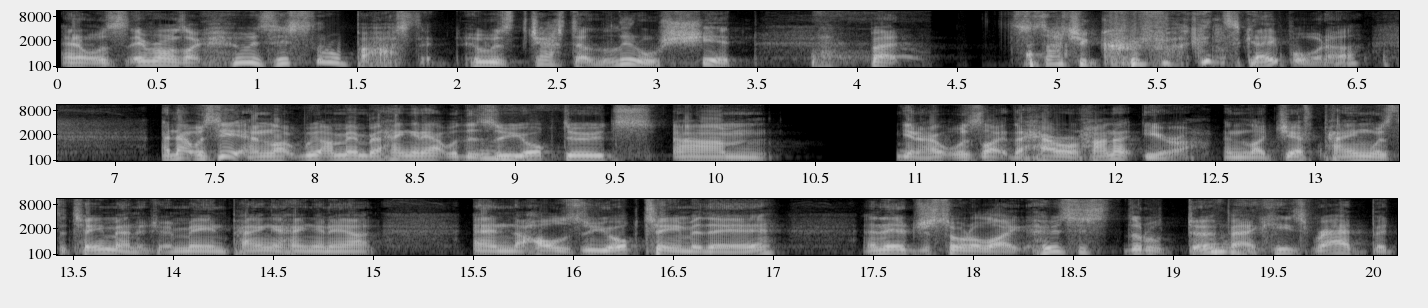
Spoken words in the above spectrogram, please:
and it was everyone was like, "Who is this little bastard?" Who was just a little shit, but such a good fucking skateboarder. And that was it. And like we, I remember hanging out with the Zoo York dudes. Um, you know, it was like the Harold Hunter era, and like Jeff Pang was the team manager. Me and Pang are hanging out, and the whole Zoo York team are there, and they're just sort of like, "Who's this little dirtbag? He's rad, but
